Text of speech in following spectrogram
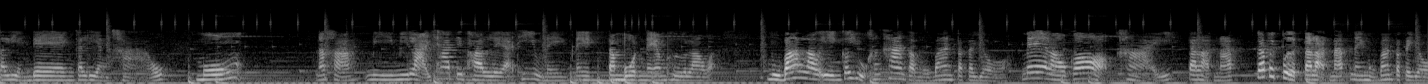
กะเหลี่ยงแดงกะเหลี่ยงขาวม้ง นะคะ มีมีหลายชาติพันธุ์เลยอะที่อยู่ในในตำบลในอำเภอเราอะหมู่บ้านเราเองก็อยู่ข้างๆกับหมู่บ้านปากกยอ แม่เราก็ขายตลาดนัด ก็ไปเปิดตลาดนัดในหมู่บ้านปากกยอ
